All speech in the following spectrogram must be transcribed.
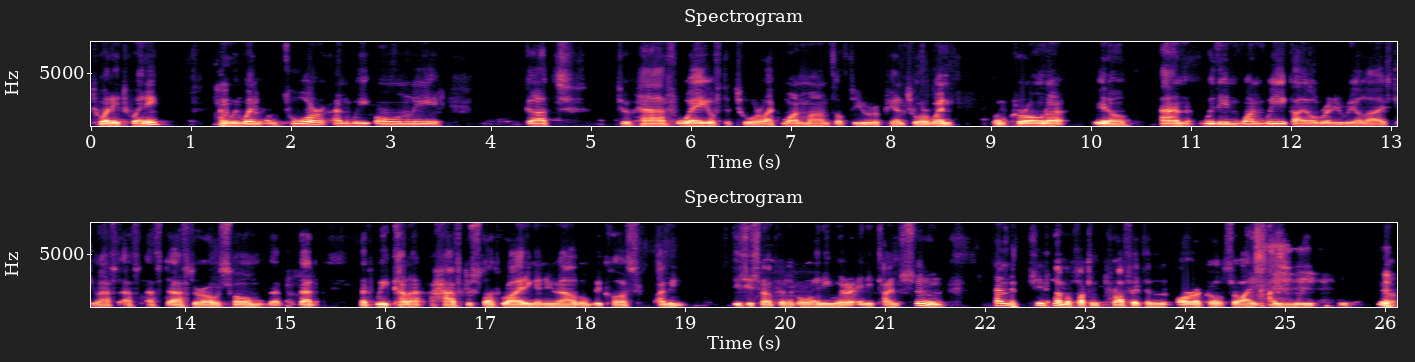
2020, and we went on tour and we only got to halfway of the tour, like one month of the European tour when, when Corona, you know, and within one week, I already realized, you know, after, after, after I was home that, that, that we kind of have to start writing a new album because, I mean, this is not going to go anywhere anytime soon. And since I'm a fucking prophet and oracle, so I, I knew, you know,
